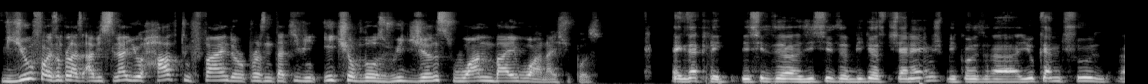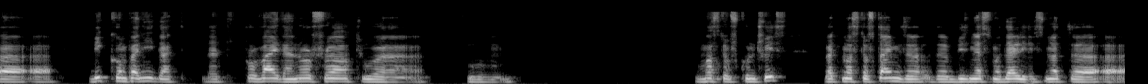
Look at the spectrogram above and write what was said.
you, for example, as Avicenna, you have to find a representative in each of those regions one by one, I suppose. Exactly. This is the this is the biggest challenge because uh, you can choose big company that that provide an offer to, uh, to most of countries, but most of time the, the business model is not uh, uh,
